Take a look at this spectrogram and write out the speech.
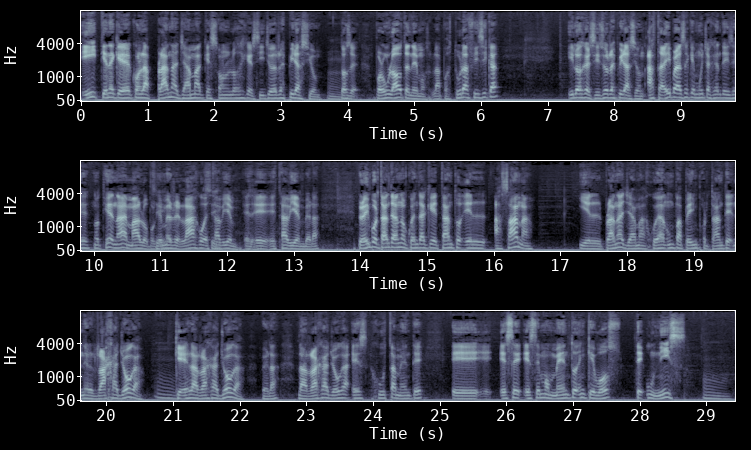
y tiene que ver con la pranayama, que son los ejercicios de respiración. Mm. Entonces, por un lado tenemos la postura física y los ejercicios de respiración. Hasta ahí parece que mucha gente dice, no tiene nada de malo, porque sí. me relajo, está sí. bien, sí. eh, está bien, ¿verdad? Pero es importante darnos cuenta que tanto el asana y el pranayama juegan un papel importante en el raja yoga, mm. que es la raja yoga, ¿verdad? La raja yoga es justamente eh, ese, ese momento en que vos te unís. Mm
